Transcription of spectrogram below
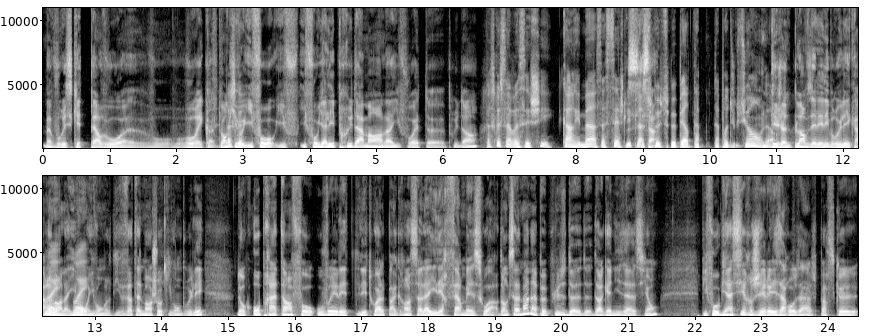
ben vous risquez de perdre vos, euh, vos, vos récoltes. Donc, il faut, que- il, faut, il, faut, il faut y aller prudemment. Là, il faut être euh, prudent. Parce que ça va sécher. Carrément, ça sèche les ça. Tu peux, tu peux perdre ta, ta production. Là. Des jeunes plants, vous allez les brûler carrément. Ouais, là. Ils, ouais. vont, ils, vont, il va faire tellement chaud qu'ils vont brûler. Donc, au printemps, il faut ouvrir les, les toiles par grand soleil et les refermer le soir. Donc, ça demande un peu plus de- de- d'organisation. Puis, il faut bien sûr gérer les arrosages parce que,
